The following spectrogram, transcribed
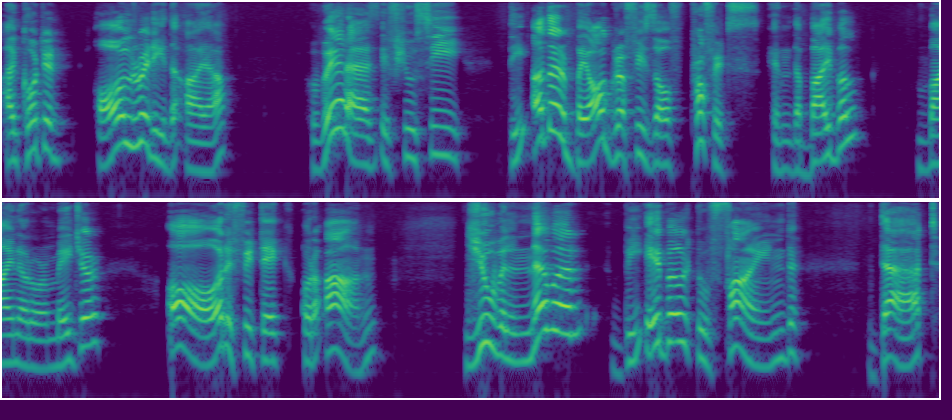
I quoted already the ayah, whereas if you see the other biographies of prophets in the Bible, minor or major, or if we take Quran, you will never be able to find that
